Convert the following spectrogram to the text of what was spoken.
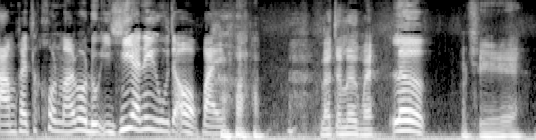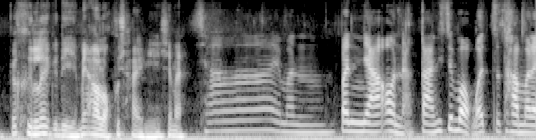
ตามใครสักคนมาแล้วบอกดูอีเฮียนี่กูจะออกไป แล้วจะเลิกไหมเลิก โอเค ก็คือเลิกก็ดีไม่เอาหรอกผู้ชายอย่างนี้ใช่ไหมใช่ มันปัญญาอ่อนอะการที่จะบอกว่าจะทำอะไร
